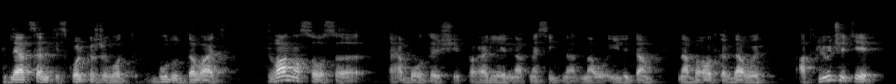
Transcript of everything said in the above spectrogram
для оценки, сколько же вот будут давать два насоса, работающие параллельно относительно одного, или там наоборот, когда вы отключите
